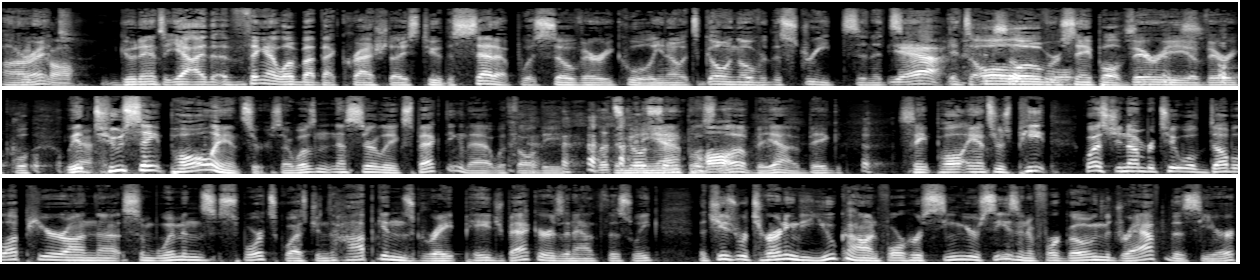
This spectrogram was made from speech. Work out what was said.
All Good right, call. Good answer. Yeah, I, the thing I love about that Crashed Ice too, the setup was so very cool. You know, it's going over the streets and it's yeah, it's all so over cool. St. Paul. Very, uh, very cool. cool. We yeah. had two St. Paul answers. I wasn't necessarily expecting that with all the, Let's the go Minneapolis Paul. love, but yeah, big St. Paul answers. Pete, question number two. We'll double up here on uh, some women's sports questions. Hopkins great Paige Bueckers has announced this week that she's returning to UConn for her senior season and foregoing the draft this year.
